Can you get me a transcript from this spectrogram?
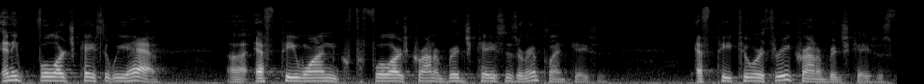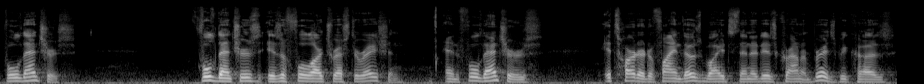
any full arch case that we have, uh, FP1 full arch crown and bridge cases or implant cases, FP2 or 3 crown and bridge cases, full dentures, Full dentures is a full arch restoration. And full dentures, it's harder to find those bites than it is crown and bridge because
